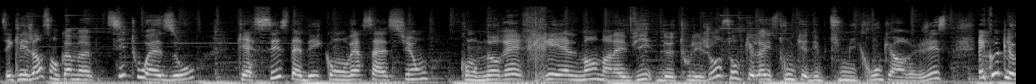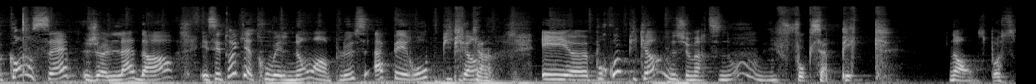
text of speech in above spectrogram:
c'est que les gens sont comme un petit oiseau qui assiste à des conversations qu'on aurait réellement dans la vie de tous les jours, sauf que là, il se trouve qu'il y a des petits micros qui enregistrent. Écoute, le concept, je l'adore, et c'est toi qui as trouvé le nom en plus, apéro piquant. Piquant. Et euh, pourquoi piquant, Monsieur Martineau? Il faut que ça pique. Non, c'est pas ça.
